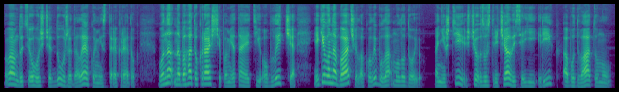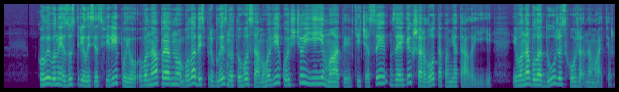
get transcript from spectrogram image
вам до цього ще дуже далеко, містере Кредок, вона набагато краще пам'ятає ті обличчя, які вона бачила, коли була молодою, аніж ті, що зустрічалися їй рік або два тому. Коли вони зустрілися з Філіпою, вона, певно, була десь приблизно того самого віку, що й її мати в ті часи, за яких Шарлота пам'ятала її, і вона була дуже схожа на матір.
